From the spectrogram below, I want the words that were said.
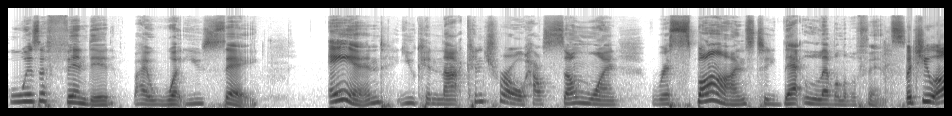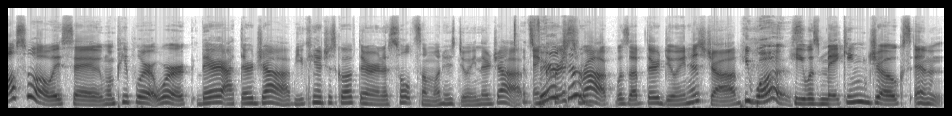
who is offended by what you say, and you cannot control how someone responds to that level of offense. But you also always say when people are at work, they're at their job. You can't just go up there and assault someone who's doing their job. and very Chris true. Rock was up there doing his job. He was. He was making jokes, and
